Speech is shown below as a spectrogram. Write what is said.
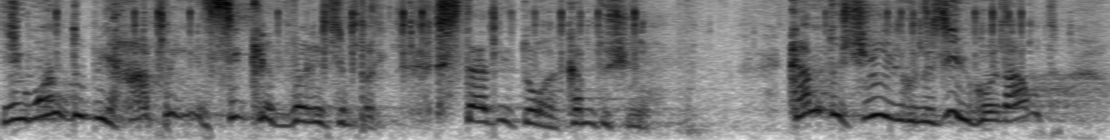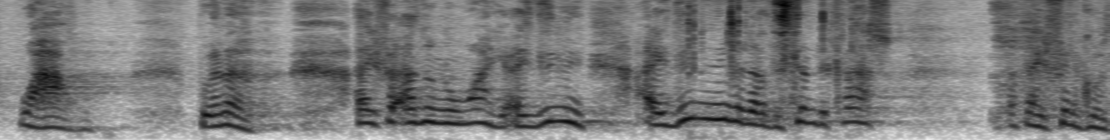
You want to be happy? Secret, very simple. Study Torah. Come to Shiur. Come to Shiur. You're going to see you going out. Wow. Well, uh, I, I don't know why. I didn't, I didn't even understand the class, but I feel good.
